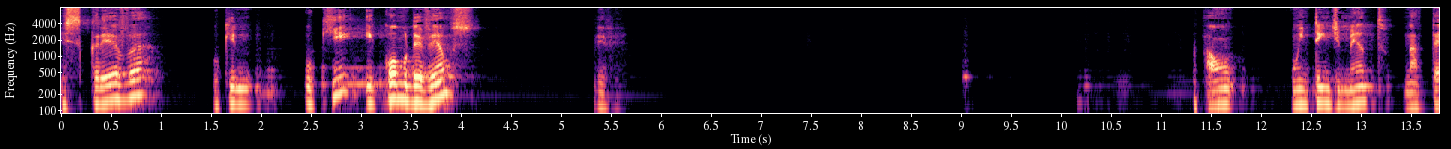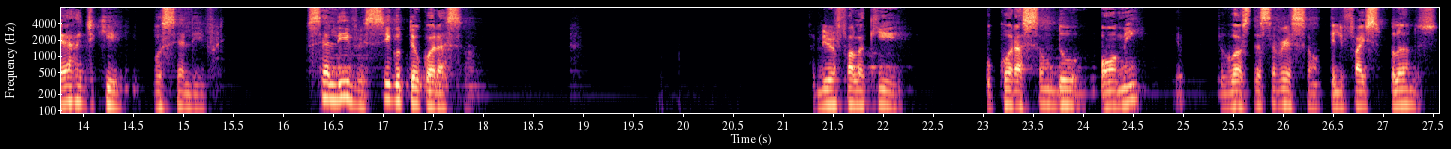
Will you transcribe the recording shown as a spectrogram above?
escreva o que, o que e como devemos viver. Há um, um entendimento na terra de que você é livre. Você é livre, siga o teu coração. A Bíblia fala que o coração do homem, eu, eu gosto dessa versão, ele faz planos,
